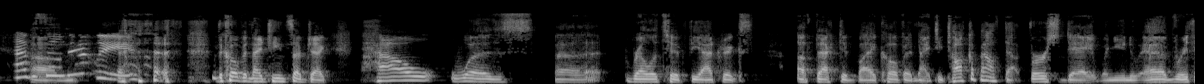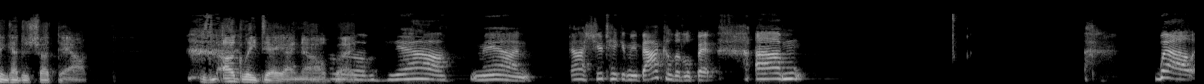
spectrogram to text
Absolutely. Um, the COVID 19 subject. How was uh, relative theatrics affected by COVID 19? Talk about that first day when you knew everything had to shut down. It was an ugly day, I know, but. Oh, yeah, man. Gosh, you're taking me back a little bit. Um, Well,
